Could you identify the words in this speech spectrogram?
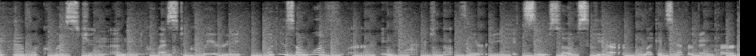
have a question, an inquest, a query. What is a wuffler? In fact, not theory. It seems so obscure, like it's never been heard.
